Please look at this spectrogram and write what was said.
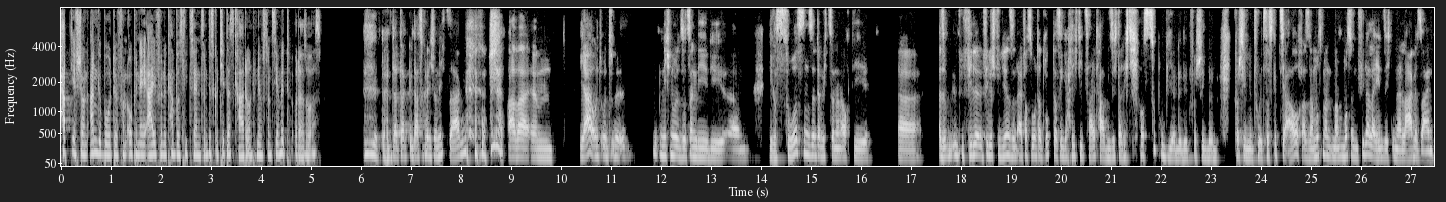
habt ihr schon Angebote von OpenAI für eine Campus-Lizenz und diskutiert das gerade und du nimmst uns hier mit oder sowas? Da, da, dazu kann ich noch nichts sagen. Aber ähm, ja, und, und äh, nicht nur sozusagen die, die, ähm, die Ressourcen sind da wichtig, sondern auch die, äh, also viele, viele Studierende sind einfach so unter Druck, dass sie gar nicht die Zeit haben, sich da richtig auszuprobieren in den verschiedenen, verschiedenen Tools. Das gibt's ja auch. Also da muss man, man muss in vielerlei Hinsicht in der Lage sein,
